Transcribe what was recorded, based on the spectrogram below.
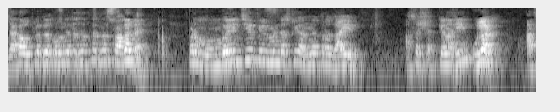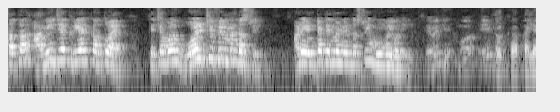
जागा उपलब्ध करून देत असेल तर त्याचं स्वागत आहे. पण मुंबईची फिल्म इंडस्ट्री अन्यत्र जाईल असं शक्य नाही. उलट आता तर आम्ही जे क्रिएट करतोय त्याच्यामुळे वर्ल्डची फिल्म इंडस्ट्री आणि एंटरटेनमेंट इंडस्ट्री मुंबईमध्ये एक पहले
